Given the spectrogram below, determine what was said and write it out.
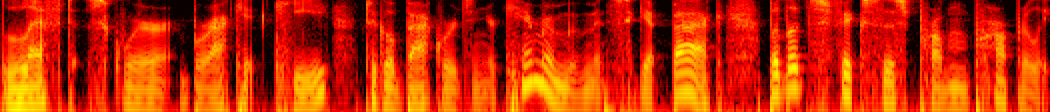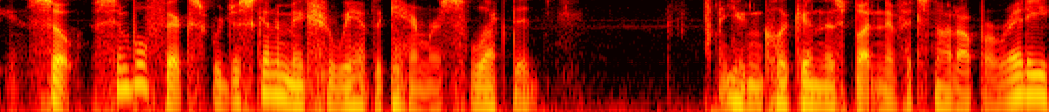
left square bracket key to go backwards in your camera movements to get back, but let's fix this problem properly. So, simple fix, we're just going to make sure we have the camera selected. You can click in this button if it's not up already,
